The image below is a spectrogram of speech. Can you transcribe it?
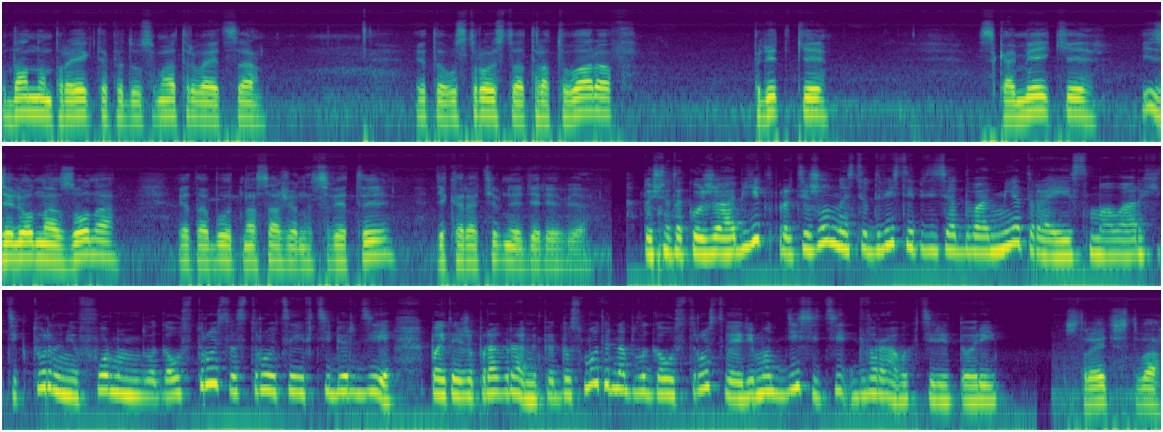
В данном проекте предусматривается это устройство тротуаров, плитки, скамейки и зеленая зона. Это будут насажены цветы, декоративные деревья. Точно такой же объект протяженностью 252 метра и с малоархитектурными формами благоустройства строится и в Тиберде. По этой же программе предусмотрено благоустройство и ремонт 10 дворовых территорий. Строительство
